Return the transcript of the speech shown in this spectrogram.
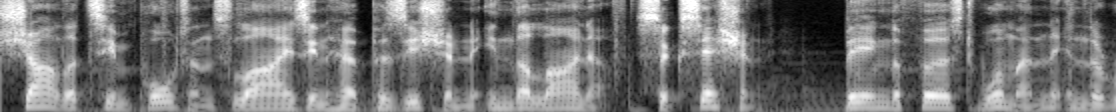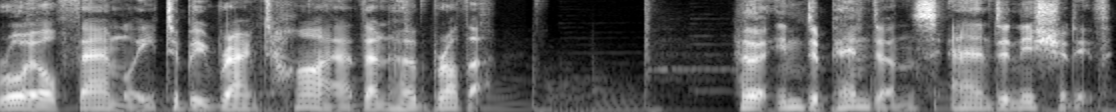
Charlotte's importance lies in her position in the line of succession, being the first woman in the royal family to be ranked higher than her brother. Her independence and initiative,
